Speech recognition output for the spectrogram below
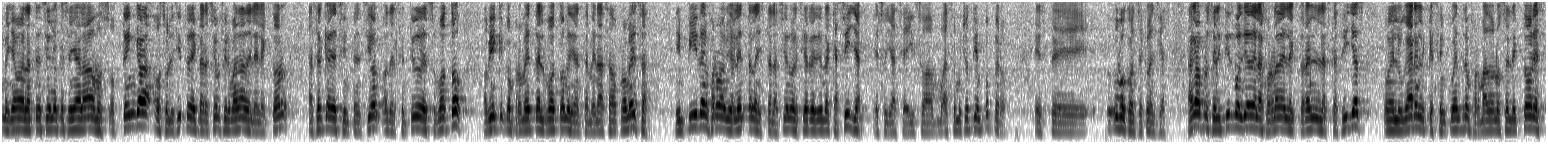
me llama la atención lo que señalábamos, obtenga o solicite declaración firmada del elector acerca de su intención o del sentido de su voto, o bien que comprometa el voto mediante amenaza o promesa. impida en forma violenta la instalación o el cierre de una casilla. Eso ya se hizo hace mucho tiempo, pero este, hubo consecuencias. Haga proselitismo el día de la jornada electoral en las casillas o el lugar en el que se encuentren formados los electores.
